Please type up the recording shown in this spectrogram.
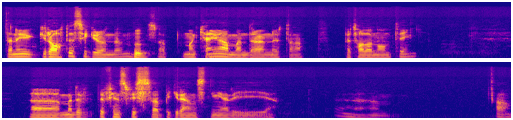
den är ju gratis i grunden Mm. så att man kan ju använda den utan att betala någonting. Eh, men det, det finns vissa begränsningar i ehm, ja,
